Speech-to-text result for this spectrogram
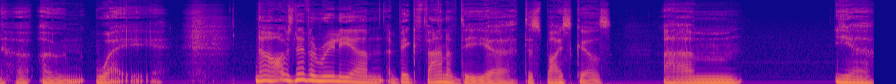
her own way. No, I was never really um, a big fan of the uh, the Spice Girls. Um, yeah,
